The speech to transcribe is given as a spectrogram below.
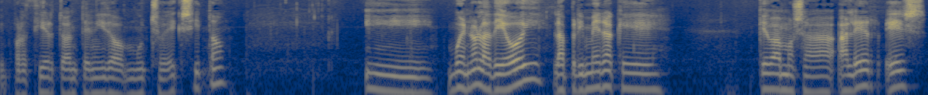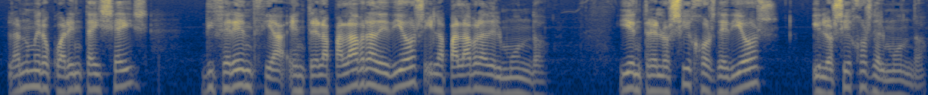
que por cierto han tenido mucho éxito. Y bueno, la de hoy, la primera que, que vamos a, a leer es la número 46 diferencia entre la palabra de Dios y la palabra del mundo, y entre los hijos de Dios y los hijos del mundo.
